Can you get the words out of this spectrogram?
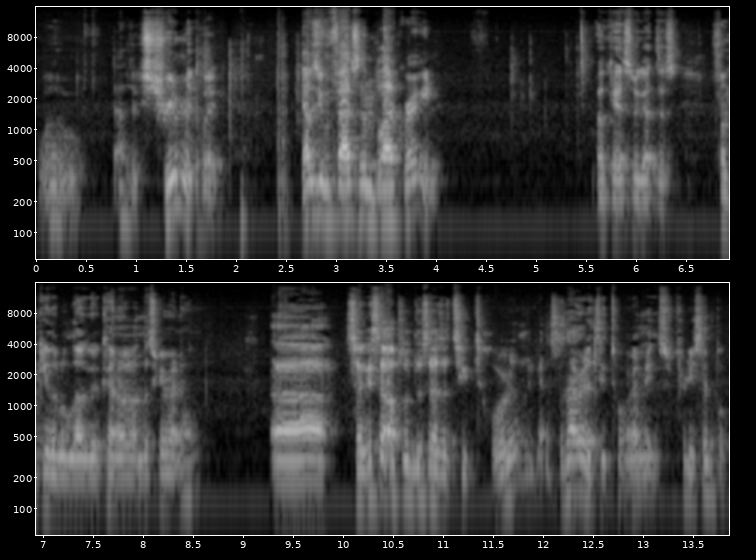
whoa, that was extremely quick. That was even faster than Black Rain. Okay, so we got this funky little logo kind of on the screen right now. Uh, so I guess I'll upload this as a tutorial, I guess. It's not really a tutorial, I mean, it's pretty simple.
